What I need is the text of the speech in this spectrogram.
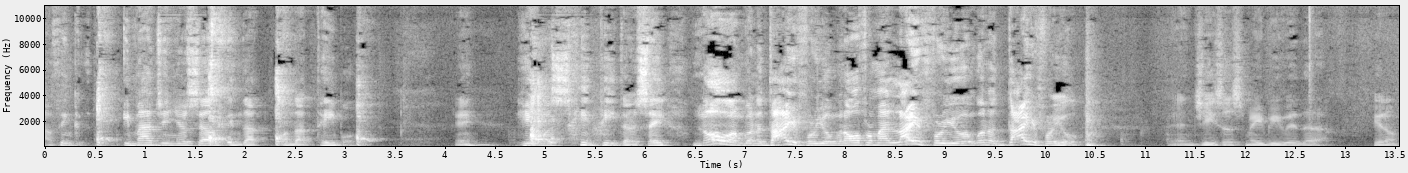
I think imagine yourself in that on that table. Here was Saint Peter saying, No, I'm gonna die for you, I'm gonna offer my life for you, I'm gonna die for you and Jesus maybe with a, you know,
